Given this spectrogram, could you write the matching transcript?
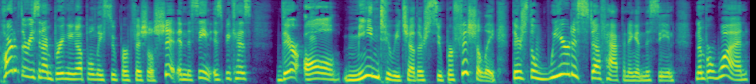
part of the reason I'm bringing up only superficial shit in the scene is because they're all mean to each other superficially. There's the weirdest stuff happening in the scene. Number one,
